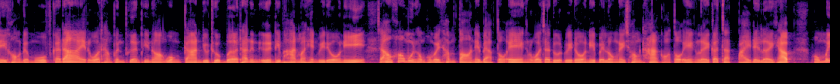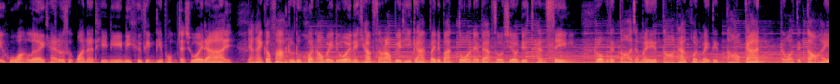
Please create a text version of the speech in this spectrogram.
นี้ของ The Move ก็ได้ หรือว่าทางเพื่อนๆพี่น้องวงการยูทูบเบอร์ท่านอื่นๆที่ผ่านมาเห็นวิดีโอนี้จะเอาข้อมูลของผมไปทำต่อในแบบตัวเอง หรือว่าจะดูดวิดีโอนี้ไปลงในช่องทางของตัวเองเลยก็จัดไปได้เลยครับ ผมไม่หวงเลยแค่รู้สึกว่านาทีนี้นี่คือสิ่งที่ผมจะช่วยได้ ยังไงก็ฝากทุกๆคนเอาไว้ด้วยนะครับสำหรับวิธีการปฏิบัติตัวในแบบ social distancing โรคติดต่อจะไม่ติดต่อถ้าคนไม่ติดต่อกัน หรือว่าติดต่อให้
